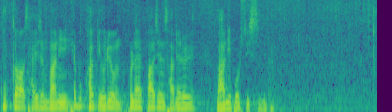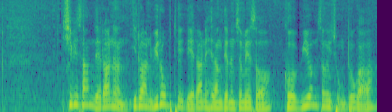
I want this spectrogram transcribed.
국가와 사회 전반이 회복하기 어려운 혼란에 빠진 사례를 많이 볼 수 있습니다. 12.3 내란은 이러한 위로부터의 내란에 해당되는 점에서 그 위험성의 정도가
